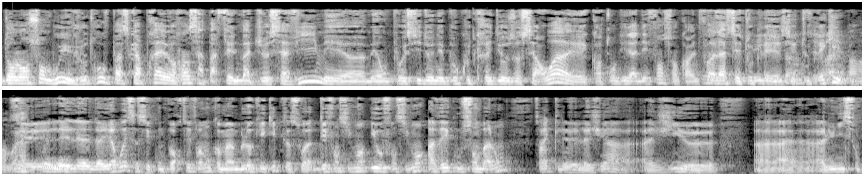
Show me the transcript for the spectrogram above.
dans l'ensemble, oui, je trouve, parce qu'après Reims n'a pas fait le match de sa vie, mais euh, mais on peut aussi donner beaucoup de crédit aux Auxerrois. Et quand on dit la défense, encore une fois, là, c'est toute les, c'est toute l'équipe. Hein, D'ailleurs, oui, ça s'est comporté vraiment comme un bloc équipe, que ce soit défensivement et offensivement, avec ou sans ballon. C'est vrai que la GA a agi euh, à l'unisson.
